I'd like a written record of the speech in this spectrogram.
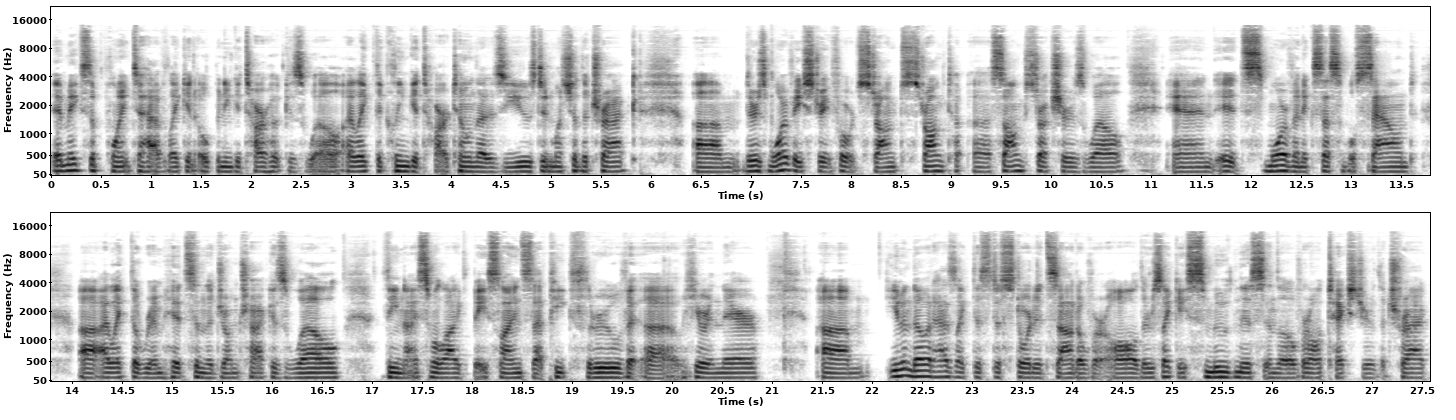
It makes a point to have like an opening guitar hook as well. I like the clean guitar tone that is used in much of the track. Um, there's more of a straightforward, strong, strong t- uh, song structure as well, and it's more of an accessible sound. Uh, I like the rim hits in the drum track as well. The nice melodic bass lines that peek through uh, here and there. Um, even though it has like this distorted sound overall, there's like a smoothness in the overall texture of the track.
